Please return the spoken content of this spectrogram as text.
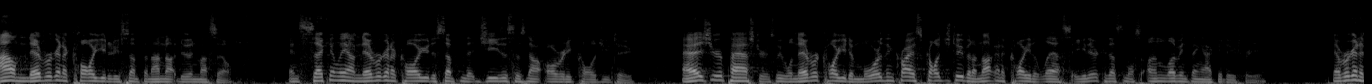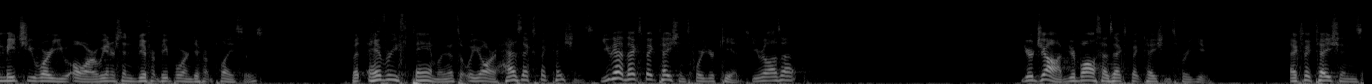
I'm never going to call you to do something I'm not doing myself. And secondly, I'm never going to call you to something that Jesus has not already called you to. As your pastors, we will never call you to more than Christ called you to, but I'm not going to call you to less either because that's the most unloving thing I could do for you. Now, we're going to meet you where you are. We understand different people are in different places. But every family, that's what we are, has expectations. You have expectations for your kids. Do you realize that? Your job, your boss has expectations for you. Expectations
